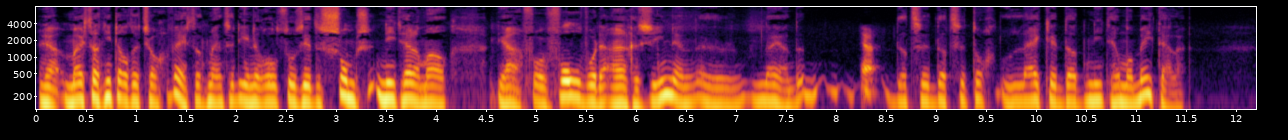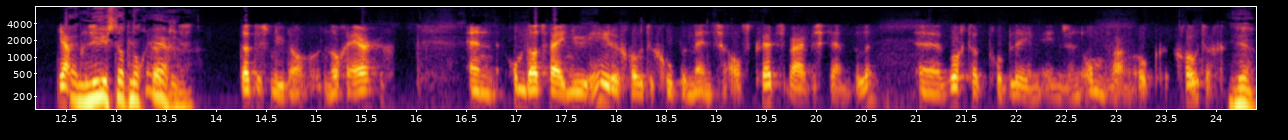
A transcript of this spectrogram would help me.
Ja, maar is dat niet altijd zo geweest? Dat mensen die in een rolstoel zitten soms niet helemaal ja, voor vol worden aangezien. En uh, nou ja, ja, Dat, ze, dat ze toch lijken dat niet helemaal meetellen. Ja, en precies. nu is dat nog dat erger. Is, dat is nu nog, nog erger. En omdat wij nu hele grote groepen mensen als kwetsbaar bestempelen, uh, wordt dat probleem in zijn omvang ook groter. Ja,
